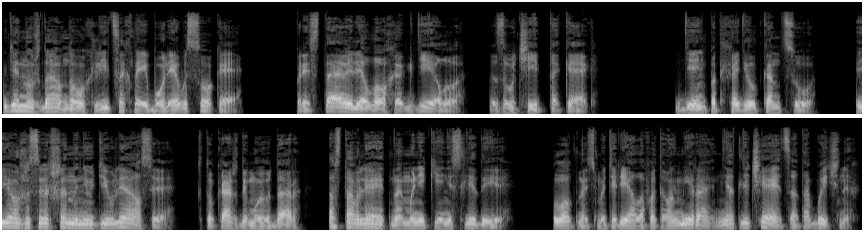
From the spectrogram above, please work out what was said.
где нужда в новых лицах наиболее высокая. Приставили лоха к делу. Звучит-то как. День подходил к концу, я уже совершенно не удивлялся, что каждый мой удар оставляет на манекене следы. Плотность материалов этого мира не отличается от обычных,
